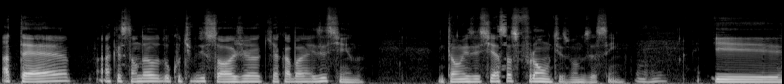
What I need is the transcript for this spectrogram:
até a questão do, do cultivo de soja que acaba existindo. Então existem essas frontes, vamos dizer assim. Uhum. E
